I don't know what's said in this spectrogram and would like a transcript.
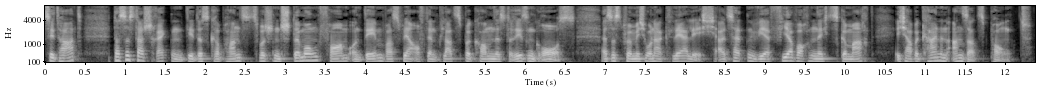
Zitat, das ist erschreckend. Die Diskrepanz zwischen Stimmung, Form und dem, was wir auf den Platz bekommen, ist riesengroß. Es ist für mich unerklärlich, als hätten wir vier Wochen nichts gemacht. Ich habe keinen Ansatzpunkt.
